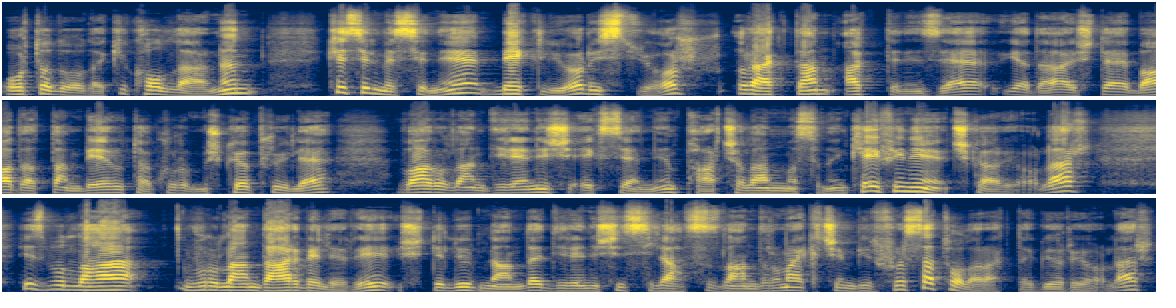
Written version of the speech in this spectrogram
Orta Doğu'daki kollarının kesilmesini bekliyor, istiyor. Irak'tan Akdeniz'e ya da işte Bağdat'tan Beyrut'a kurulmuş köprüyle var olan direniş ekseninin parçalanmasının keyfini çıkarıyorlar. Hizbullah'a vurulan darbeleri işte Lübnan'da direnişi silahsızlandırmak için bir fırsat olarak da görüyorlar.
